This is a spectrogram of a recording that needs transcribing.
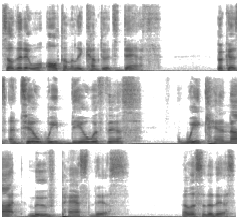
so that it will ultimately come to its death. Because until we deal with this, we cannot move past this. Now, listen to this.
